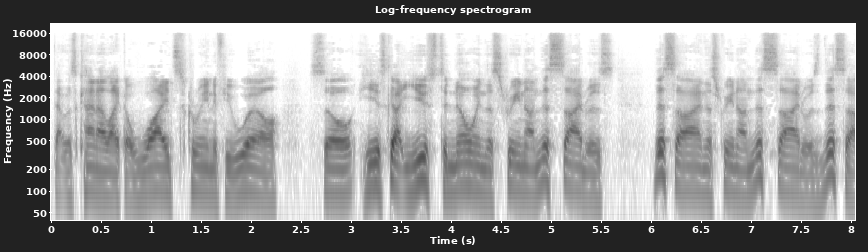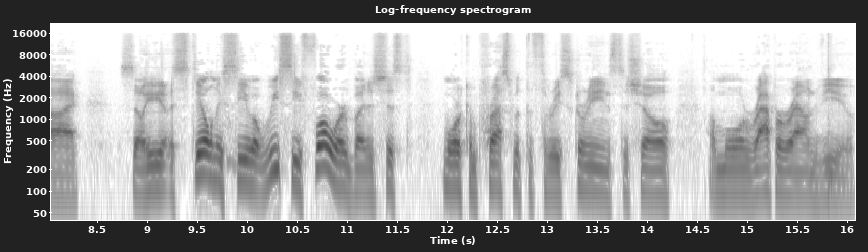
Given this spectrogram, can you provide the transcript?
that was kind of like a wide screen, if you will. So he just got used to knowing the screen on this side was this eye and the screen on this side was this eye. So he still only see what we see forward, but it's just more compressed with the three screens to show a more wraparound view.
